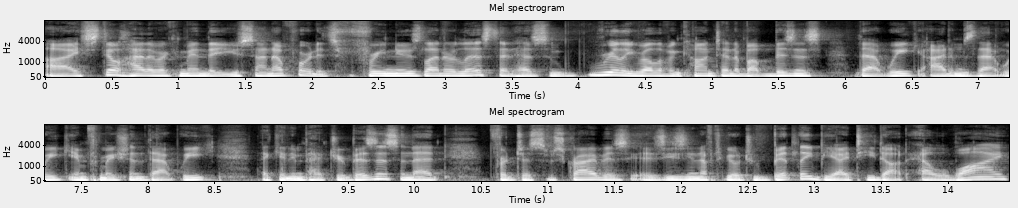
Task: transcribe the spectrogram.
Uh, I still highly recommend that you sign up for it. It's a free newsletter list that has some really relevant content about business that week, items that week, information that week that can impact your business. And that for to subscribe is, is easy enough to go to bit.ly, bit.ly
